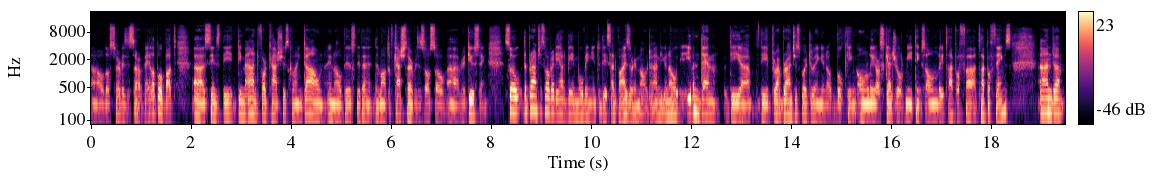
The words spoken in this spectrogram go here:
Uh, all those services are available, but uh, since the demand for cash is going down, you know, obviously the, the amount of cash services also uh, reducing. So the branches already had been moving into this advisory mode and you know even then the uh, the branches were doing you know booking only or scheduled meetings only type of uh, type of things and um,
